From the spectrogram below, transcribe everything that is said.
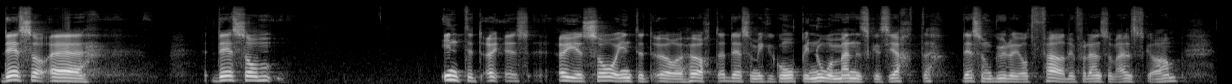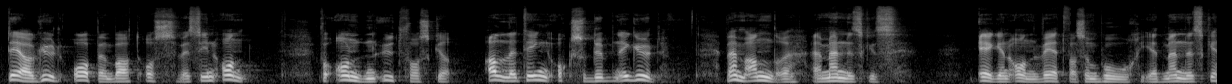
Det som, eh, det som intet øye så og intet øre hørte, det som ikke kom opp i noe menneskes hjerte, det som Gud har gjort ferdig for den som elsker ham, det har Gud åpenbart oss ved sin ånd. For ånden utforsker alle ting, også dybden i Gud. Hvem andre enn menneskets egen ånd vet hva som bor i et menneske?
